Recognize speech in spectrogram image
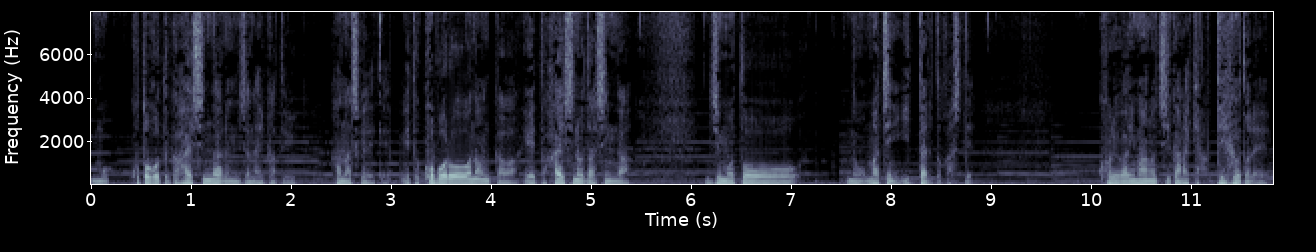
もことごとく廃止になるんじゃないかという話が出て、えっ、と、小幌なんかは、えっ、と、廃止の打診が地元の町に行ったりとかして、これは今のうち行かなきゃっていうことで、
